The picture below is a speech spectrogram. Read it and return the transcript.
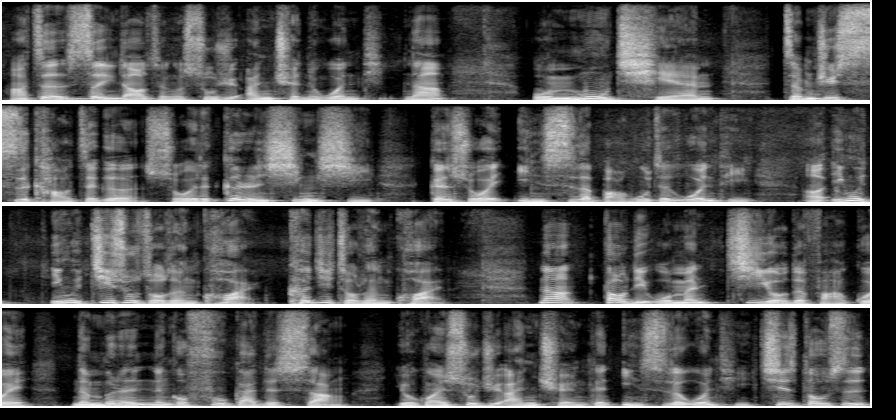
啊，这涉及到整个数据安全的问题。那我们目前怎么去思考这个所谓的个人信息跟所谓隐私的保护这个问题？呃，因为因为技术走得很快，科技走得很快，那到底我们既有的法规能不能能够覆盖得上有关数据安全跟隐私的问题？其实都是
